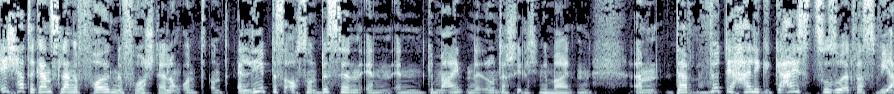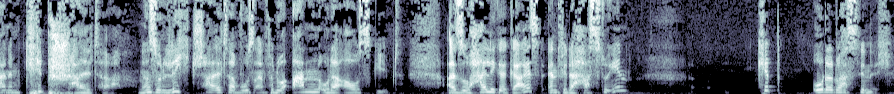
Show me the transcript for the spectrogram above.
ich hatte ganz lange folgende Vorstellung und, und erlebt es auch so ein bisschen in, in Gemeinden, in unterschiedlichen Gemeinden. Ähm, da wird der Heilige Geist zu so etwas wie einem Kippschalter, ne, so ein Lichtschalter, wo es einfach nur an oder aus gibt. Also Heiliger Geist, entweder hast du ihn, kipp oder du hast ihn nicht.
